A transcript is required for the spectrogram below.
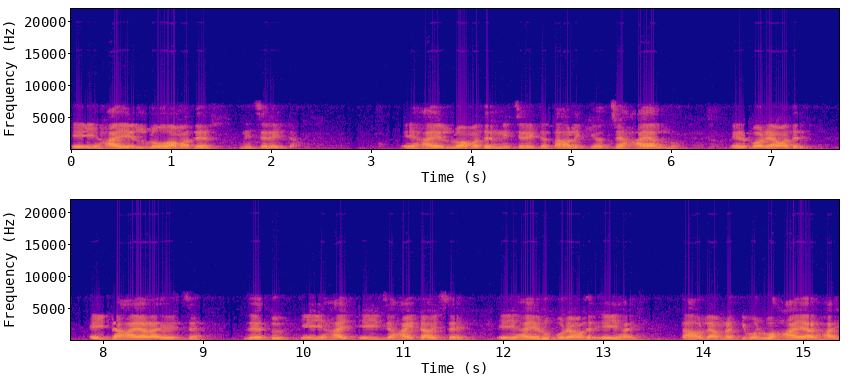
এই হায়ের লো আমাদের নিচের এইটা। এই হাইয়ের লো আমাদের নিচের এইটা। তাহলে কি হচ্ছে? হায়ার লো এরপরে আমাদের এইটা হায়ার হাই হয়েছে। যেহেতু এই হাই এই যে হাইটা হয়েছে, এই হাইয়ের উপরে আমাদের এই হাই তাহলে আমরা কি বলব? হায়ার হাই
